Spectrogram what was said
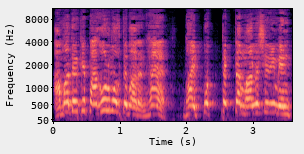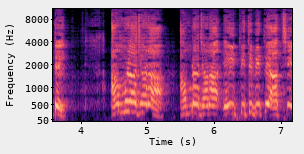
আমাদেরকে পাগল বলতে পারেন হ্যাঁ। ভাই, প্রত্যেকটা মানুষেরই মেন্টাল আমরা যারা আমরা যারা এই পৃথিবীতে আছি,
